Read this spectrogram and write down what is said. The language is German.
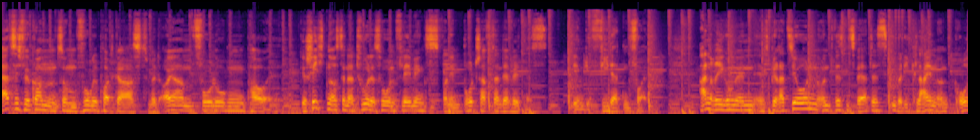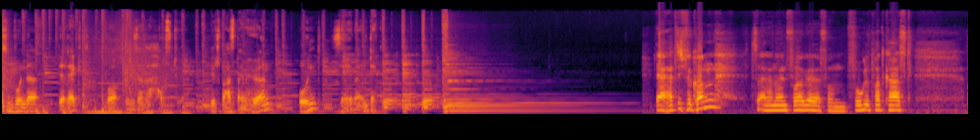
Herzlich willkommen zum Vogelpodcast mit eurem Vologen Paul. Geschichten aus der Natur des Hohen Flemings von den Botschaftern der Wildnis, dem gefiederten Volk. Anregungen, Inspirationen und Wissenswertes über die kleinen und großen Wunder direkt vor unserer Haustür. Viel Spaß beim Hören und selber entdecken. Ja, herzlich willkommen zu einer neuen Folge vom Vogelpodcast.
